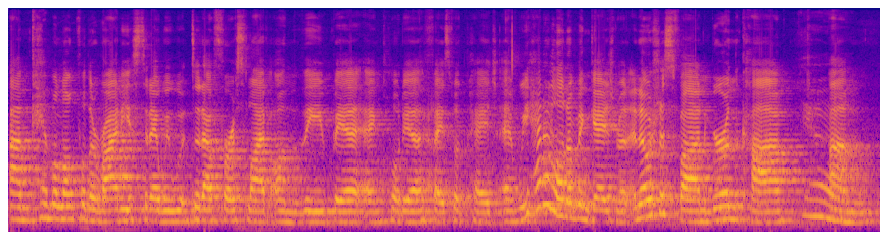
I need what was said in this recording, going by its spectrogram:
um, came along for the ride yesterday. We did our first live on the Pea and Claudia Facebook page, and we had a lot of engagement, and it was just fun. We were in the car, Yeah. um,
